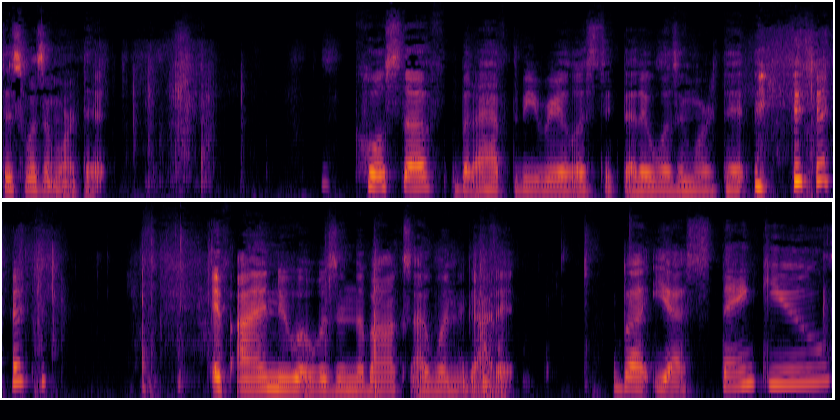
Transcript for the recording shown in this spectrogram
This wasn't worth it. Cool stuff, but I have to be realistic that it wasn't worth it. if I knew what was in the box, I wouldn't have got it. But yes, thank you.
